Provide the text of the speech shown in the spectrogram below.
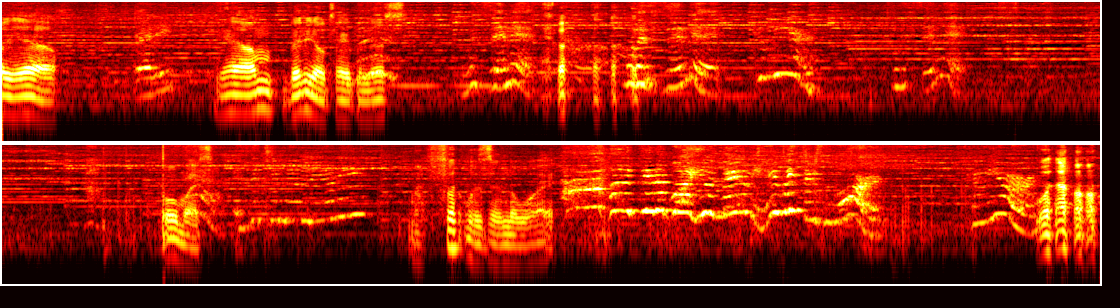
yeah. Ready? Yeah, I'm videotaping this. What's in it? What's in it? Come here. What's in it? oh my Is it your new Lanny? my foot was in the way. Ah, Santa bought you a Lanny. Hey, wait, there's more. Come here. Wow.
